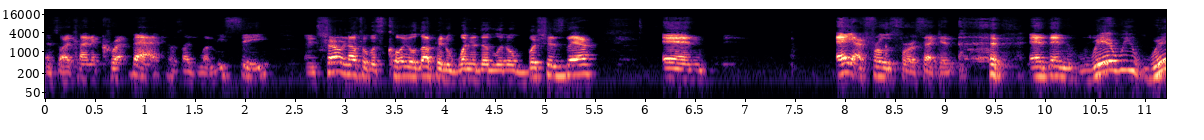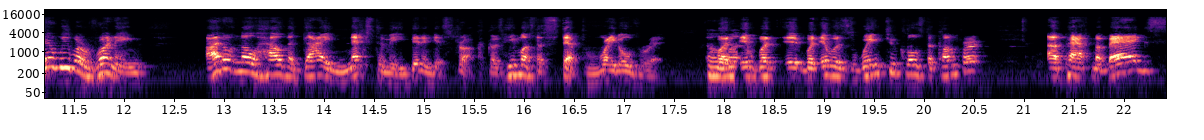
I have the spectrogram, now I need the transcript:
And so I kind of crept back. I was like, let me see. And sure enough, it was coiled up in one of the little bushes there. And A, I froze for a second. and then where we where we were running, I don't know how the guy next to me didn't get struck because he must have stepped right over it. Oh, but wow. it but it but it was way too close to comfort. I packed my bags.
